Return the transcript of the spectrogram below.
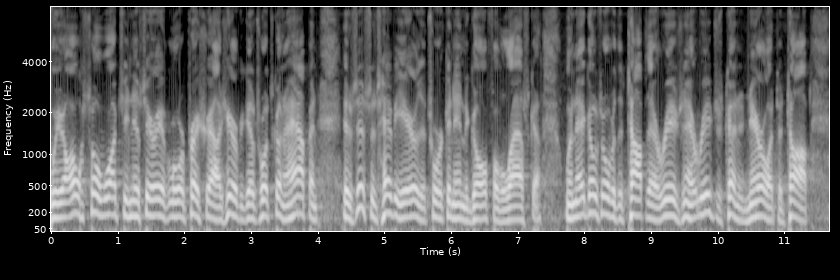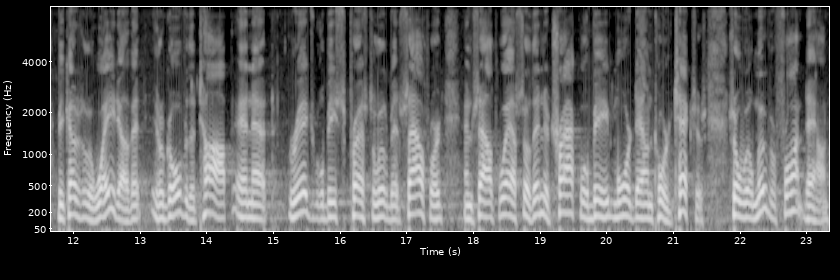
We're also watching this area of lower pressure out here because what's going to happen is this is heavy air that's working in the Gulf of Alaska. When that goes over the top of that ridge, and that ridge is kind of narrow at the top, because of the weight of it, it'll go over the top and that ridge will be suppressed a little bit southward and southwest, so then the track will be more down toward Texas. So we'll move a front down.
